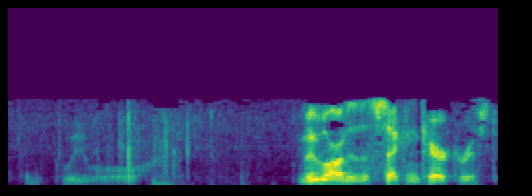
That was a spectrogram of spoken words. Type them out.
I think we will move on to the second characteristic.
